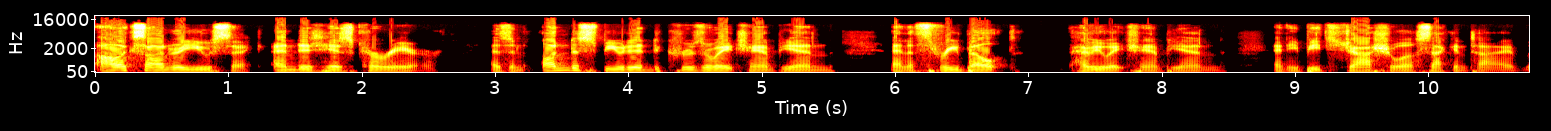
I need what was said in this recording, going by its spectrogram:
Alexander Usyk ended his career as an undisputed cruiserweight champion and a three belt heavyweight champion, and he beats Joshua a second time,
